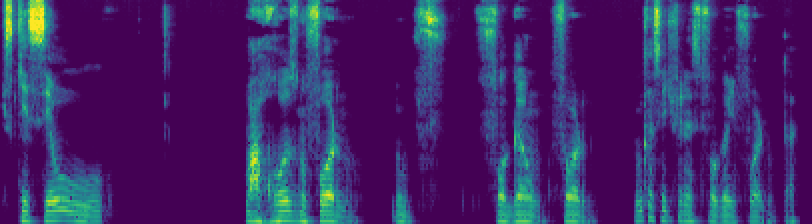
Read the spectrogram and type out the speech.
esqueceu o, o arroz no forno, no fogão, forno. Nunca sei a diferença de fogão e forno, tá?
